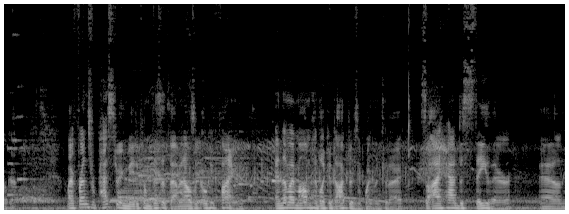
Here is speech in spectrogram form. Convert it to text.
okay. My friends were pestering me to come visit them, and I was like, okay, fine. And then my mom had like a doctor's appointment today, so I had to stay there. And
